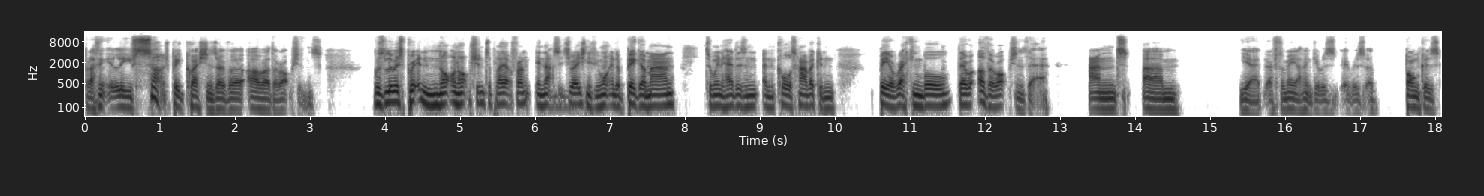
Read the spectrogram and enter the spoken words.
but I think it leaves such big questions over our other options. Was Lewis Britton not an option to play up front in that situation? If you wanted a bigger man to win headers and, and cause havoc and be a wrecking ball, there were other options there. And um, yeah, for me, I think it was it was a bonkers.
